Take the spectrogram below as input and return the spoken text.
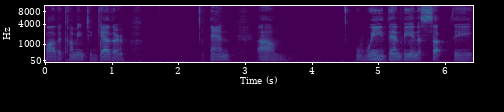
father coming together, and um, we then being the the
